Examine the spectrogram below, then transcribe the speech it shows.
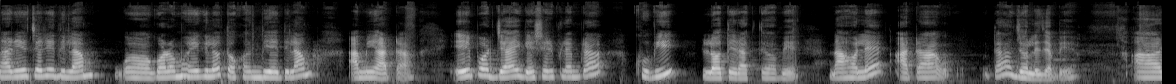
নাড়িয়ে চাড়িয়ে দিলাম গরম হয়ে গেল তখন দিয়ে দিলাম আমি আটা। এই পর্যায়ে গ্যাসের ফ্লেমটা খুবই লতে রাখতে হবে। না হলে আটাটা জ্বলে যাবে। আর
